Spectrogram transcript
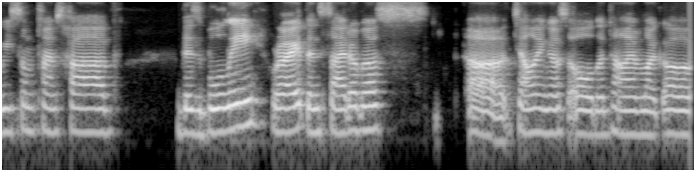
we sometimes have this bully right inside of us uh, telling us all the time like oh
